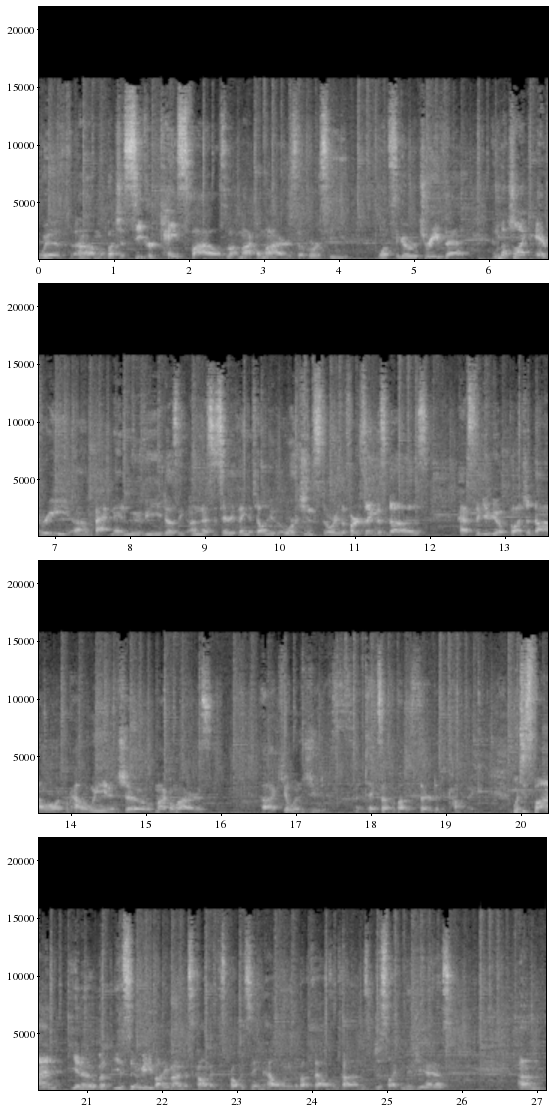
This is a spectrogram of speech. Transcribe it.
with um, a bunch of secret case files about Michael Myers. So of course he wants to go retrieve that. And much like every um, Batman movie does the unnecessary thing of telling you the origin story, the first thing this does has to give you a bunch of dialogue from Halloween and show Michael Myers uh, killing Judith. That takes up about a third of the comic which is fine, you know, but you assume anybody buying this comic has probably seen Halloween about a thousand times, just like Muji has. Um,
